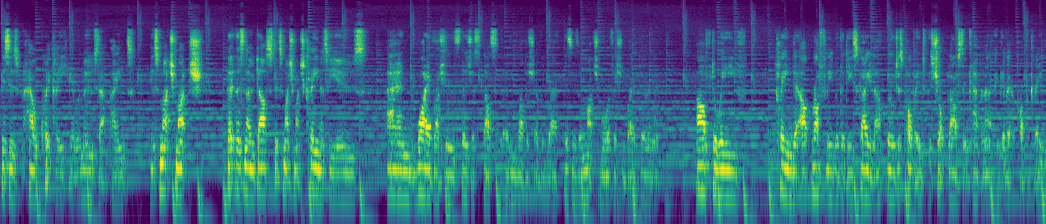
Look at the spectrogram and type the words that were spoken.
This is how quickly it removes that paint. It's much, much, there's no dust, it's much, much cleaner to use. And wire brushes, there's just dust and rubbish everywhere. This is a much more efficient way of doing it. After we've cleaned it up roughly with the descaler, we'll just pop it into the shot blasting cabinet and give it a proper clean.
